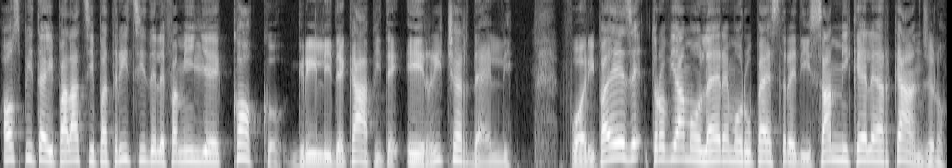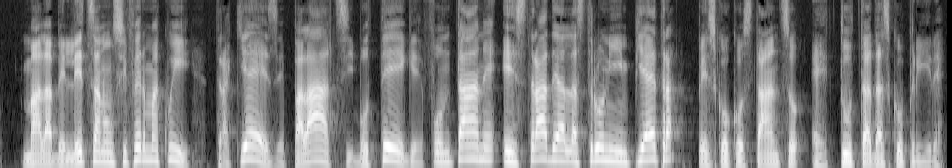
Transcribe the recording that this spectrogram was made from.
ospita i palazzi patrizi delle famiglie Cocco, Grilli De Capite e Ricciardelli. Fuori paese troviamo l'eremo rupestre di San Michele Arcangelo, ma la bellezza non si ferma qui. Tra chiese, palazzi, botteghe, fontane e strade a lastroni in pietra, Pesco Costanzo è tutta da scoprire.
